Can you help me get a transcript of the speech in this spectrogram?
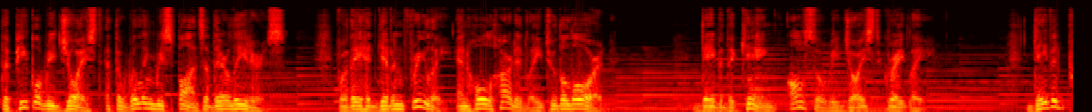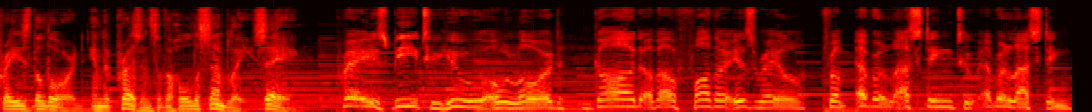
The people rejoiced at the willing response of their leaders, for they had given freely and wholeheartedly to the Lord. David the king also rejoiced greatly. David praised the Lord in the presence of the whole assembly, saying, Praise be to you, O Lord, God of our father Israel, from everlasting to everlasting.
